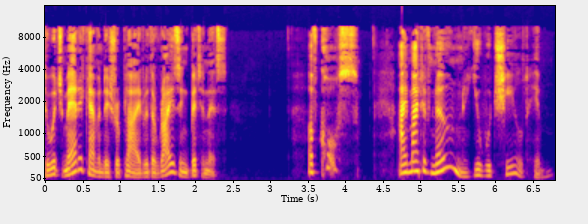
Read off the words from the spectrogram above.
To which Mary Cavendish replied with a rising bitterness, Of course, I might have known you would shield him.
